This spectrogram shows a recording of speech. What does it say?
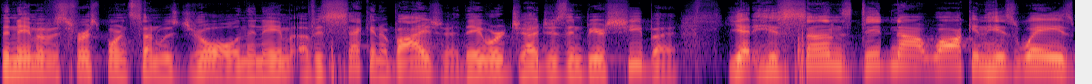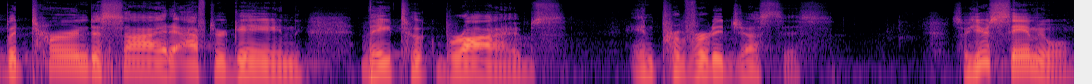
The name of his firstborn son was Joel, and the name of his second, Abijah. They were judges in Beersheba. Yet his sons did not walk in his ways, but turned aside after gain. They took bribes and perverted justice. So here's Samuel,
